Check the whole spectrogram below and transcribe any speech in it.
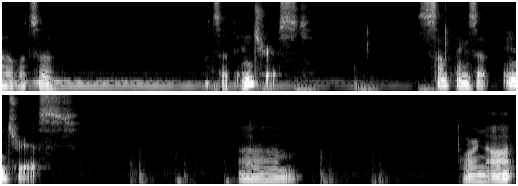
Oh, what's of what's of interest? Something's of interest. Um or not.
